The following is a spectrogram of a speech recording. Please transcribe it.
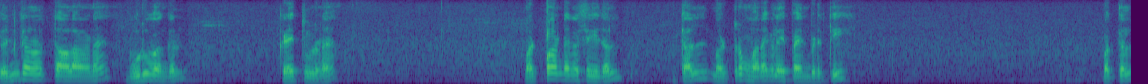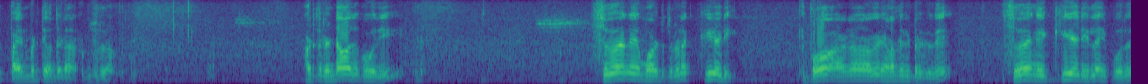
வெண்கலத்தாலான உருவங்கள் கிடைத்துள்ளன. மட்பாண்டங்கள் செய்தல் கல் மற்றும் மரங்களை பயன்படுத்தி மக்கள் பயன்படுத்தி வந்தனர் அப்படின்னு சொல்லலாம். அடுத்து ரெண்டாவது பகுதி சிவகங்கை மாவட்டத்தில் உள்ள கீழடி. இப்போது அகழாய்வு நடந்துக்கிட்டு இருக்குது. சிவகங்கை கீழடியில் இப்போது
